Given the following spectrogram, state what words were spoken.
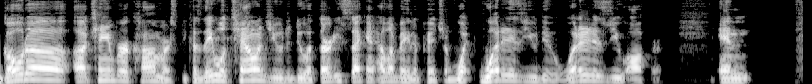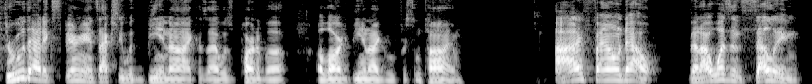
go to a chamber of commerce because they will challenge you to do a 30 second elevator pitch of what what it is you do what it is you offer. And through that experience actually with bni because i was part of a, a large bni group for some time i found out that i wasn't selling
